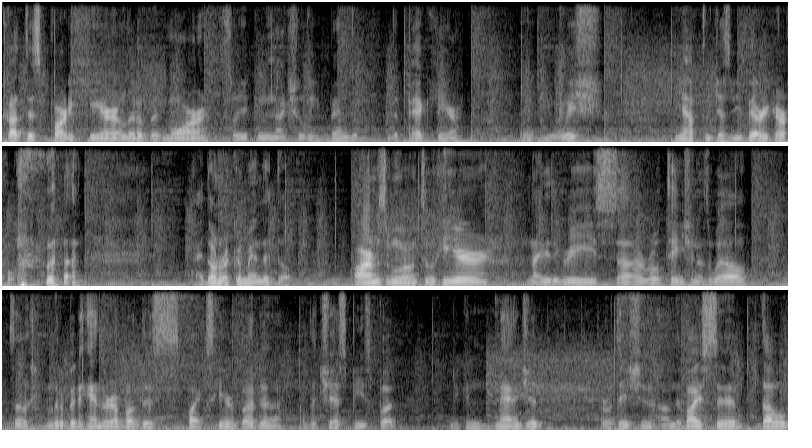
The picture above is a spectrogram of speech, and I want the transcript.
cut this part here a little bit more so you can actually bend the, the peg here if you wish. You have to just be very careful. I don't recommend it though. Arms move on to here, 90 degrees, uh, rotation as well. It's a little bit handier about this spikes here, but uh, on the chest piece, but you can manage it. Rotation on the bicep, double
